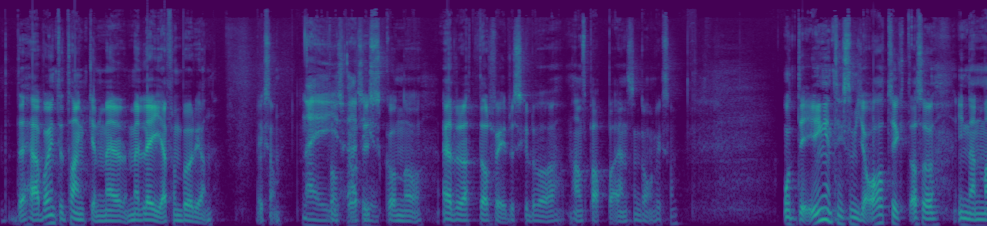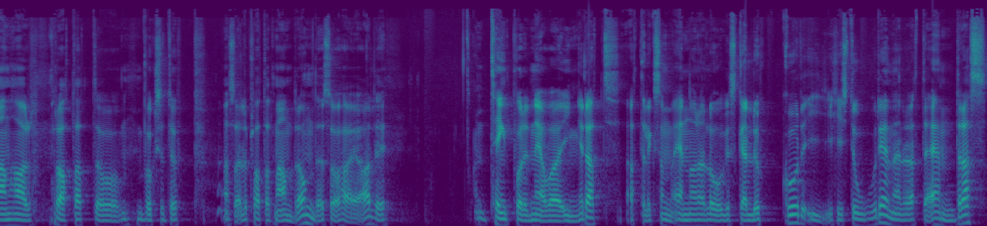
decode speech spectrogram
det här var inte tanken med, med Leia från början. Liksom. Nej, de skulle vara syskon och, eller att Darth Vader skulle vara hans pappa ens en gång liksom. Och det är ingenting som jag har tyckt, alltså innan man har pratat och vuxit upp, alltså eller pratat med andra om det så har jag aldrig tänkt på det när jag var yngre att, att det liksom är några logiska luckor i historien eller att det ändras.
